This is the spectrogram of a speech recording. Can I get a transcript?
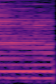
Bye.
